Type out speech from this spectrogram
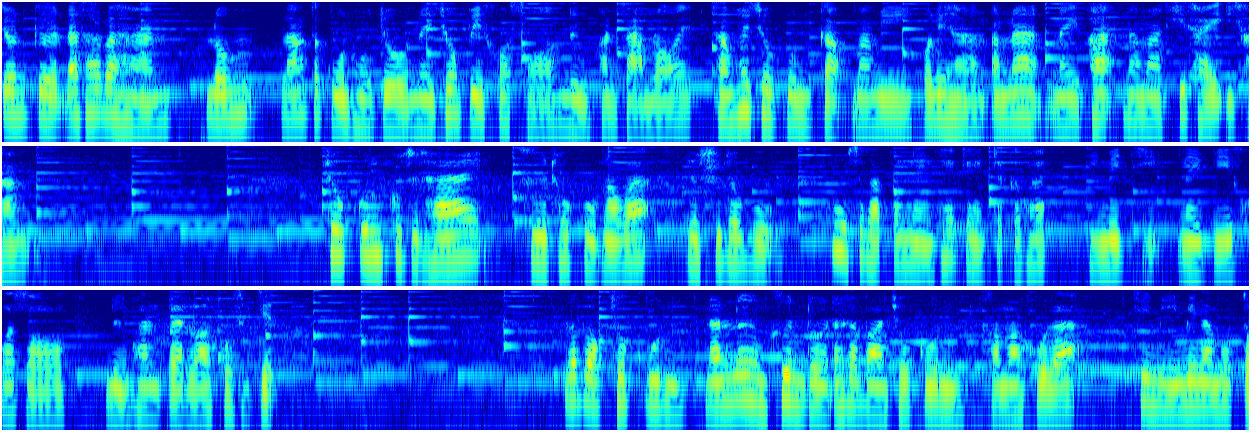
จนเกิดรัฐประหารล้มล้างตระกูลโฮโจในช่วงปีคศ 1300 ทำให้โชกุนกลับมามีบริหารอำนาจในพระนามาธิไทยอีกครั้ง โชกุนคนสุดท้ายคือโทกุงาวะโยชิโรบุ ผู้สลับตำแหน่งให้แก่จักรพรรดิฮิเมจิในปีคศ 1867 ระบบโชกุนนั้นเริ่มขึ้นโดยรัฐบาลโชกุนคามาคุระที่มีมินามโต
